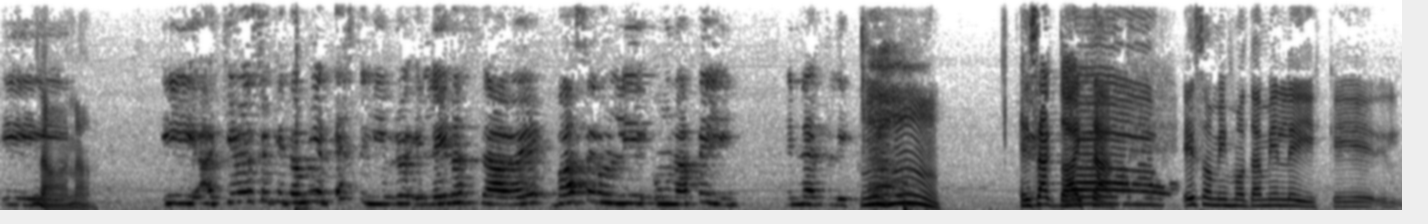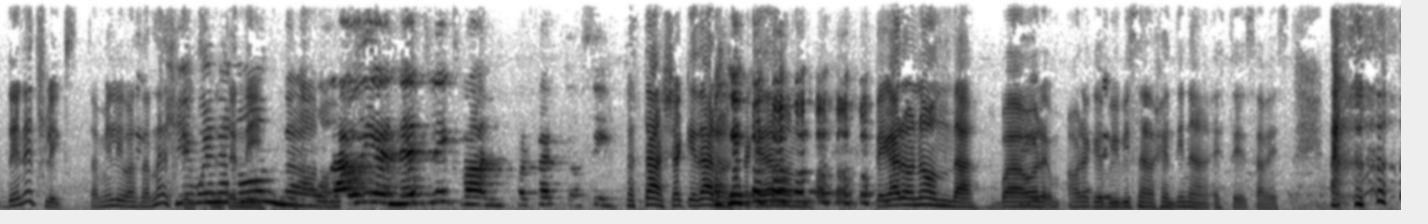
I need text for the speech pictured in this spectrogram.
Y, No, no. Y quiero decir que también este libro, Elena sabe, va a ser un li- una peli en Netflix. Exacto, ahí está. Eso mismo también leí, que de Netflix, también le iba a hacer Netflix. ¡Qué buena entendí. onda! Claudia en Netflix van, perfecto, sí. Ya está, ya quedaron, ya quedaron, pegaron onda. Va, ahora, ahora que vivís en Argentina, este, sabes.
